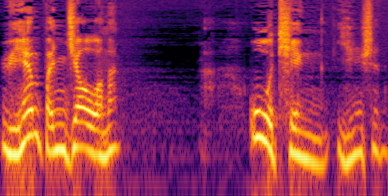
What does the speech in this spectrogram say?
原本教我们：勿听淫声，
